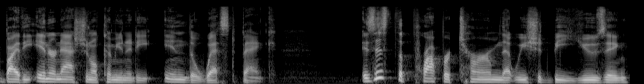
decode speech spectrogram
by the international community, in the West Bank. Is this the proper term that we should be using,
